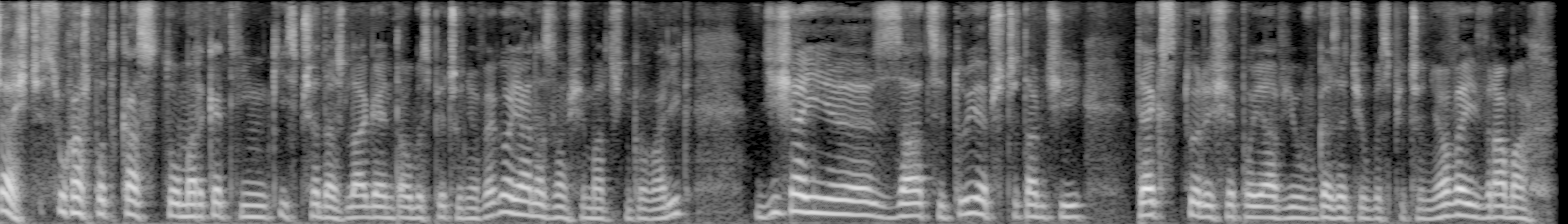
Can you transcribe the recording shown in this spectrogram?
Cześć, słuchasz podcastu Marketing i Sprzedaż dla Agenta Ubezpieczeniowego. Ja nazywam się Marcin Kowalik. Dzisiaj e, zacytuję, przeczytam Ci tekst, który się pojawił w Gazecie Ubezpieczeniowej w ramach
